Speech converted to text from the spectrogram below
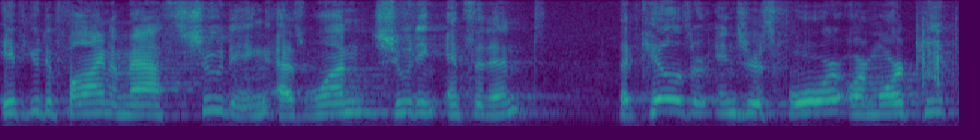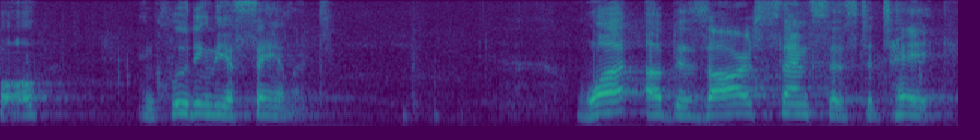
If you define a mass shooting as one shooting incident that kills or injures four or more people, including the assailant. What a bizarre census to take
